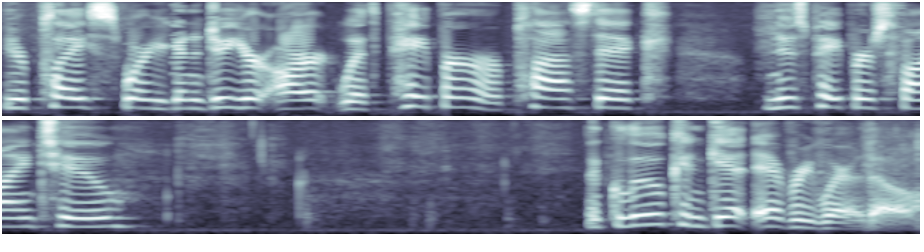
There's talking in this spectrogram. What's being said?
your place where you're going to do your art with paper or plastic, Newspaper's fine too. The glue can get everywhere though,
